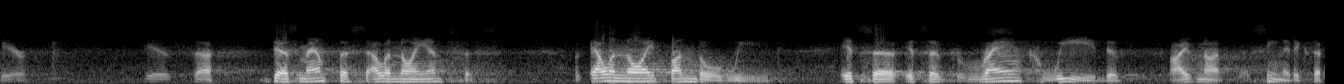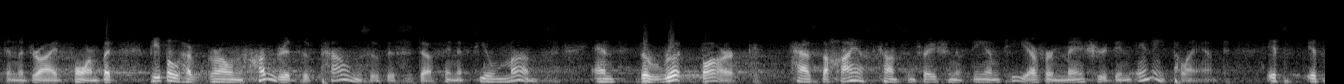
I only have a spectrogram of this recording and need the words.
here, is uh, Desmanthus illinoensis, Illinois bundleweed. It's a, it's a rank weed. Of, I've not seen it except in the dried form, but people have grown hundreds of pounds of this stuff in a few months. And the root bark has the highest concentration of DMT ever measured in any plant. It's, it's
